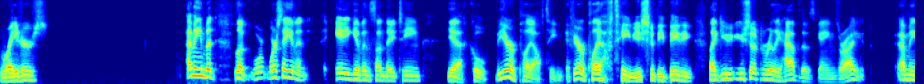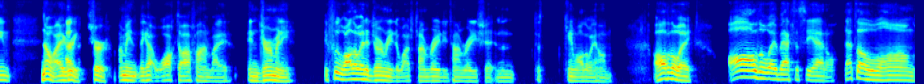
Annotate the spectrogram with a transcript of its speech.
Raiders. I mean, but look, we're, we're saying an any given Sunday team. Yeah, cool. But you're a playoff team. If you're a playoff team, you should be beating. Like you, you shouldn't really have those games, right? I mean, No, I agree. sure. I mean, they got walked off on by in Germany. They flew all the way to Germany to watch Tom Brady do Tom Brady shit, and then just came all the way home, all the way, all the way back to Seattle. That's a long.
